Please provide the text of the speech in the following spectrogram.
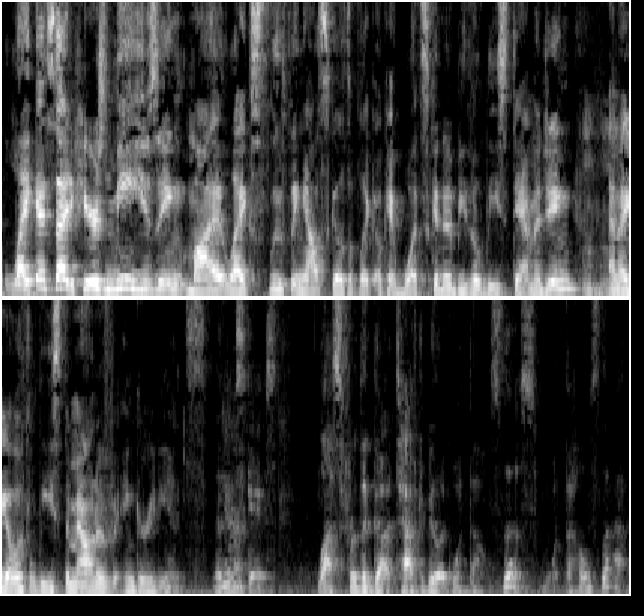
like I said, here's me using my like sleuthing out skills of like, okay, what's going to be the least damaging, mm-hmm. and I go with the least amount of ingredients in this case. Less for the gut to have to be like, what the hell's this? What the hell's that?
